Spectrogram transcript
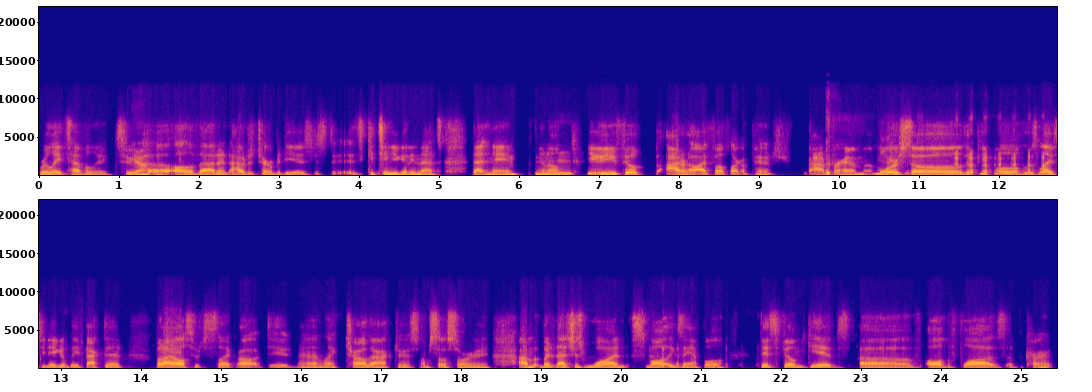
relates heavily to Yeah. uh, all of that and how determined he is just continue getting that that name. You know, Mhm. you you feel I don't know. I felt like a pinch bad for him more so the people whose lives he negatively affected. But I also just like, oh, dude, man, like child actors. I'm so sorry. Um, but that's just one small example this film gives of all the flaws of the current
